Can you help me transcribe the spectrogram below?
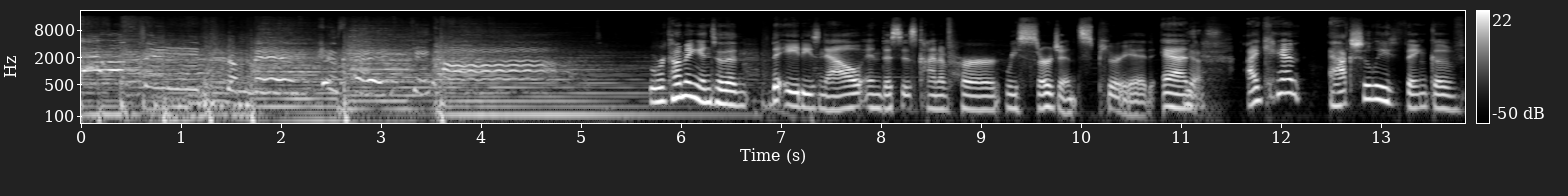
guaranteed to mend his aching heart. We're coming into the, the 80s now, and this is kind of her resurgence period. And Yes. I can't actually think of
